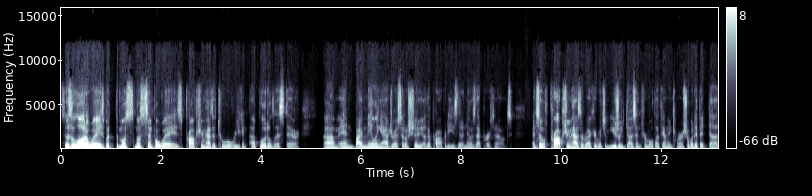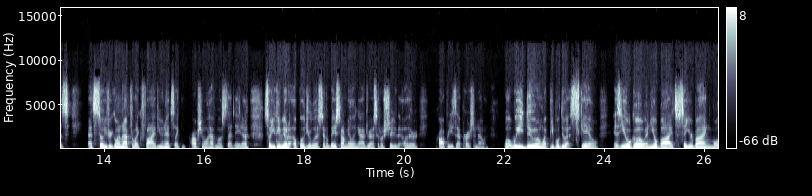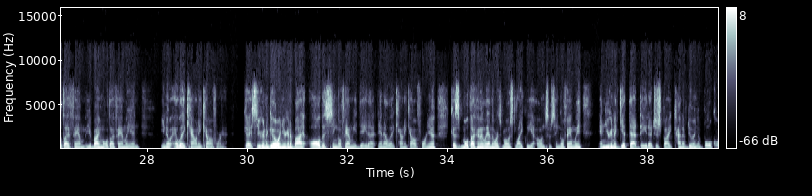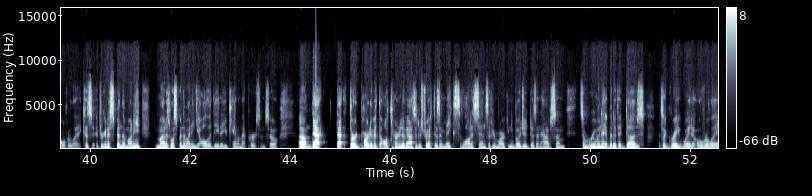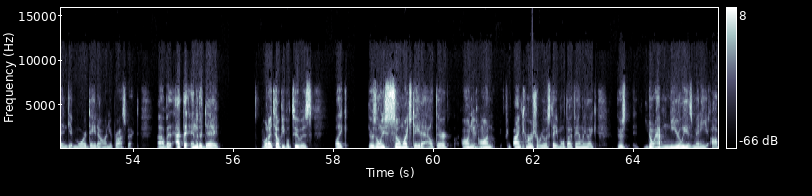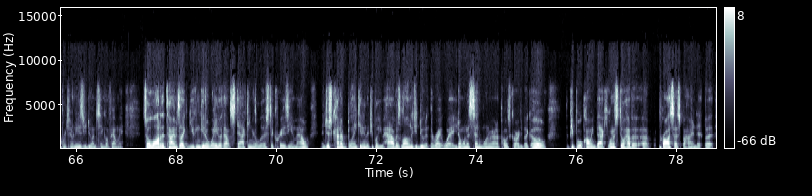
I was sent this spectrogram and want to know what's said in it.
so there's a lot of ways but the most most simple way is propstream has a tool where you can upload a list there um, and by mailing address it'll show you other properties that it knows that person owns and so if PropStream has the record, which it usually doesn't for multifamily and commercial, but if it does, that's so if you're going after like five units, like PropStream will have most of that data. So you can be able to upload your list and based on mailing address, it'll show you the other properties that person owned. What we do and what people do at scale is you'll go and you'll buy, so say you're buying multifamily, you're buying multifamily in, you know, LA County, California. Okay, so you're going to go and you're going to buy all the single family data in LA County, California, because multifamily landlords most likely own some single family, and you're going to get that data just by kind of doing a bulk overlay. Because if you're going to spend the money, you might as well spend the money and get all the data you can on that person. So um, that that third part of it, the alternative asset distress, doesn't make a lot of sense if your marketing budget doesn't have some some room in it. But if it does, it's a great way to overlay and get more data on your prospect. Uh, but at the end of the day, what I tell people too is like there's only so much data out there on mm-hmm. on buying commercial real estate, multifamily. Like there's you don't have nearly as many opportunities you do on single family. So a lot of the times, like you can get away without stacking your list a crazy amount and just kind of blanketing the people you have as long as you do it in the right way. You don't want to send one around a postcard. You're like, oh, the people will call me back. You want to still have a, a process behind it, but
